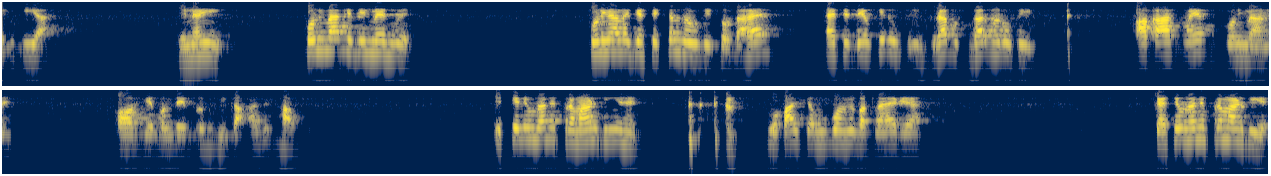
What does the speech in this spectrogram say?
किया। कि नहीं, पूर्णिमा के दिन में हुए। पूर्णिमा में जैसे चंद्र उदित होता है, ऐसे देवकी रूपी, गर्भ रूपी आकाश में पूर्णिमा में। और ये बलदेव प्रभु जी का आविर्भाव। इसके लिए उन्होंने प्रमाण दिए हैं। गोपाल चंबुओं में बतलाया गया। कैसे उन्होंने प्रमाण दिए?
